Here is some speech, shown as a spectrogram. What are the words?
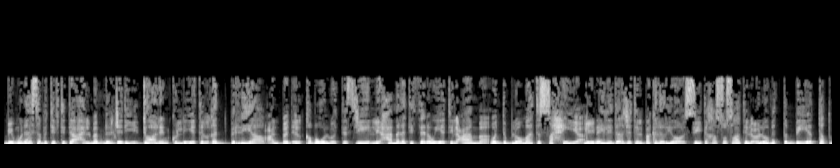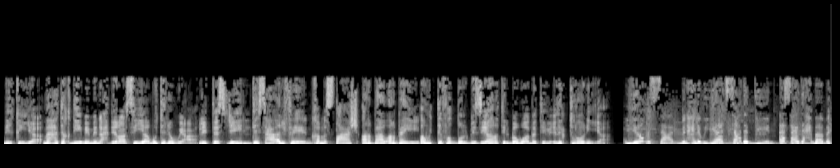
بمناسبة افتتاح المبنى الجديد تعلن كلية الغد بالرياض عن بدء القبول والتسجيل لحملة الثانوية العامة والدبلومات الصحية لنيل درجة البكالوريوس في تخصصات العلوم الطبية التطبيقية مع تقديم منح دراسية متنوعة للتسجيل 9 2000 15 44 أو التفضل بزيارة البوابة الإلكترونية. يوم السعد من حلويات سعد الدين. أسعد أحبابك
